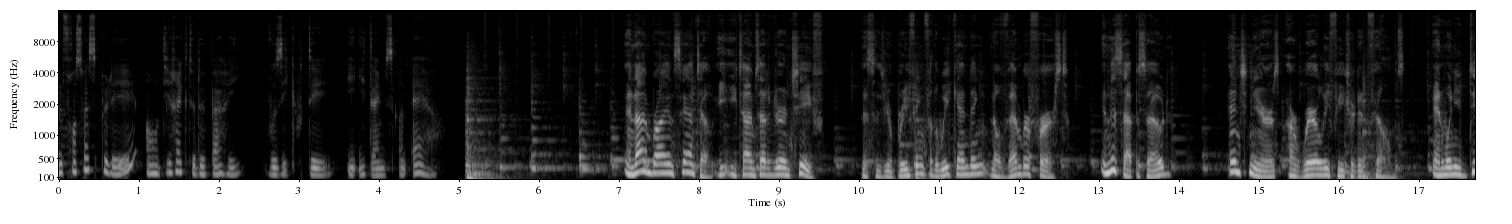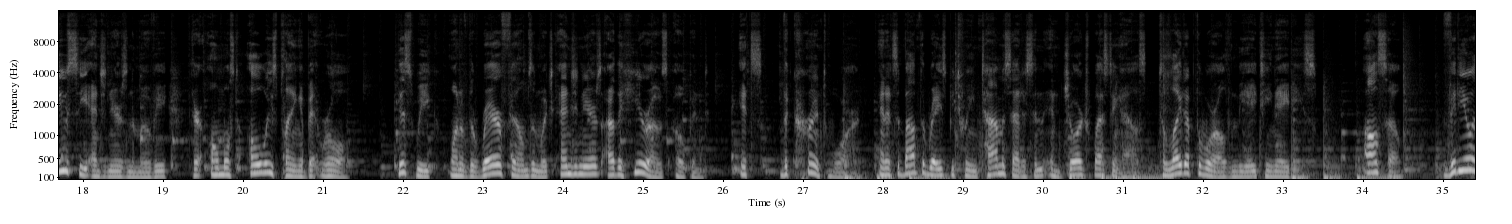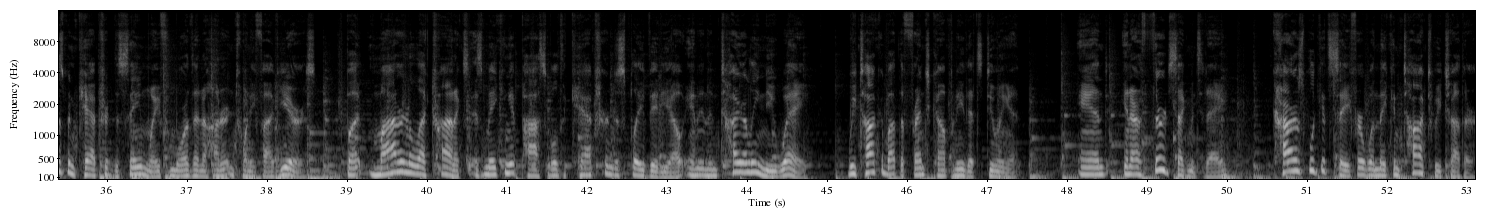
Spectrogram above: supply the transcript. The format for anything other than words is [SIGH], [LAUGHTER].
Anne-Françoise Pelé, en direct de Paris. Vous écoutez EE Times on Air. And I'm Brian Santo, EE Times editor in chief. This is your briefing for the week ending November 1st. In this episode, engineers are rarely featured in films. And when you do see engineers in a movie, they're almost always playing a bit role. This week, one of the rare films in which engineers are the heroes opened. It's The Current War, and it's about the race between Thomas Edison and George Westinghouse to light up the world in the 1880s. Also, video has been captured the same way for more than 125 years, but modern electronics is making it possible to capture and display video in an entirely new way. We talk about the French company that's doing it. And in our third segment today, cars will get safer when they can talk to each other.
